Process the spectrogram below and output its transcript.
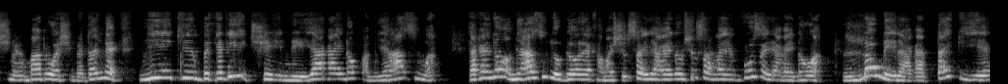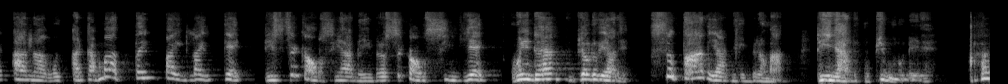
ရှိမယ်မှားတော့ရှိမယ်ဒါပေမဲ့ညီချင်းပကတိအခြေအနေရာခိုင်တော့အများစုကရာခိုင်တော့အများစုလို့ပြောတဲ့အခါမှာ80ရာခိုင်တော့85ရာ90ရာခိုင်တော့ကလုံနေတာကတိုက်ပြည်ရဲ့အာဏာကိုအတ္တမသိမ့်ပိုက်လိုက်တဲ့ဒီစစ်ကောင်စီကနေပြီးတော့စစ်ကောင်စီရဲ့ဝန်ထမ်းပြောလို့ရတယ်စစ်သားတွေကနေပြီးတော့မှဒီညာကိုပြုမှုနေတယ်အဲ့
